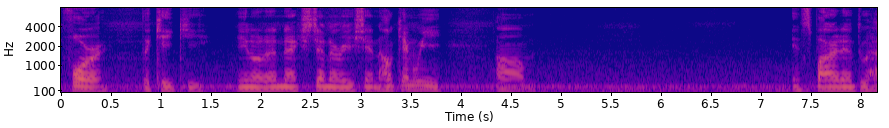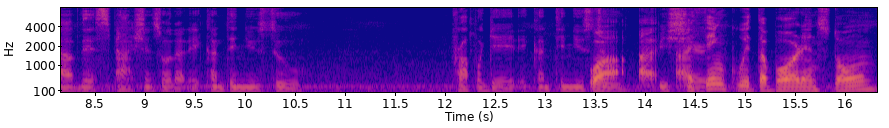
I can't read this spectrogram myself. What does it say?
for the keiki, you know, the next generation? How can we um, inspire them to have this passion so that it continues to propagate? It continues Well, to I, be shared I think with the board and stone,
